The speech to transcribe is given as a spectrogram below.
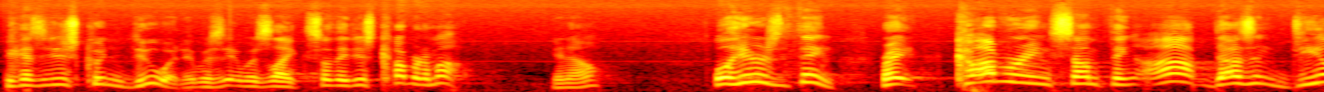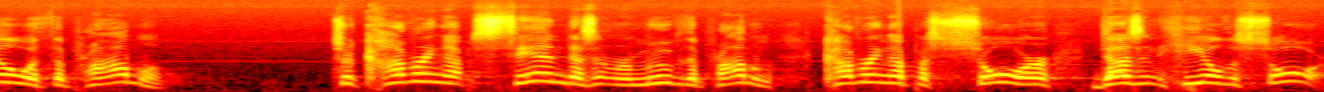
because they just couldn't do it. It was, it was like so they just covered them up you know? Well here's the thing right? Covering something up doesn't deal with the problem so covering up sin doesn't remove the problem. Covering up a sore doesn't heal the sore.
